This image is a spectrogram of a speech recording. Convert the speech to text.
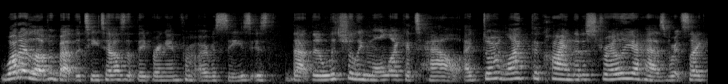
What I love about the tea towels that they bring in from overseas is that they're literally more like a towel. I don't like the kind that Australia has where it's like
